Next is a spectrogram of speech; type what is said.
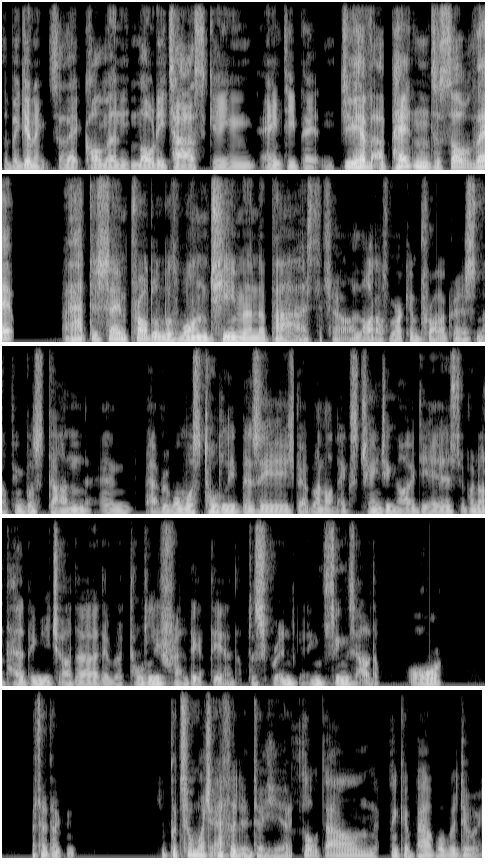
the beginning. So that common multitasking anti pattern. Do you have a pattern to solve that? I had the same problem with one team in the past. So a lot of work in progress, nothing was done, and everyone was totally busy. They were not exchanging ideas, they were not helping each other. They were totally frantic at the end of the sprint, getting things out of or I said, you put so much effort into here. Slow down, think about what we're doing.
